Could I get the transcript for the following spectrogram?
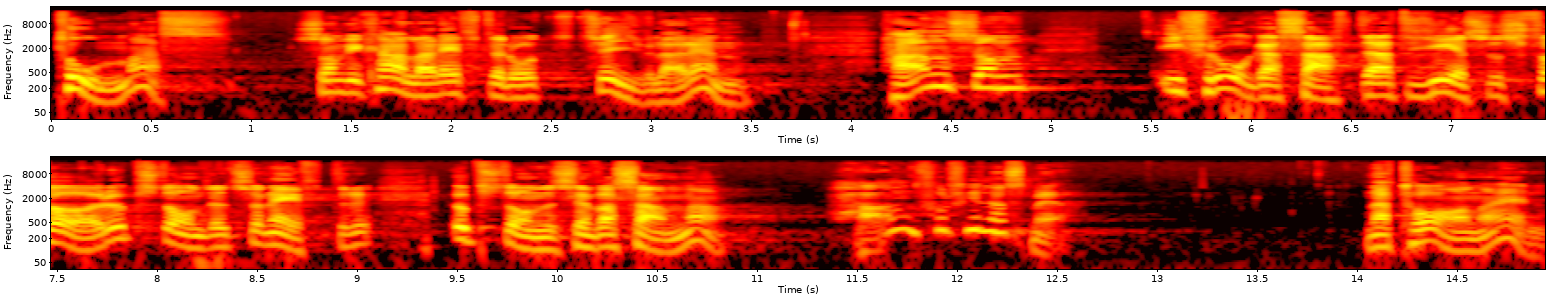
Thomas, som vi kallar efteråt tvivlaren, han som ifrågasatte att Jesus före uppståndelsen och efter uppståndelsen var samma, han får finnas med. Natanael,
